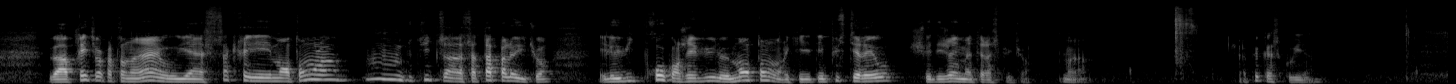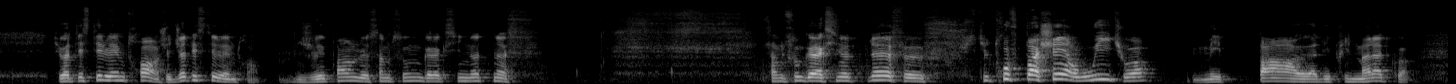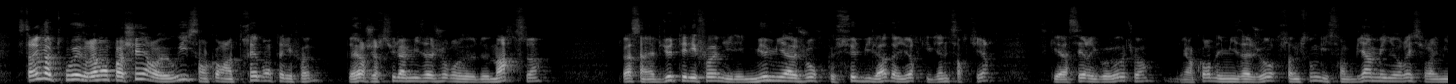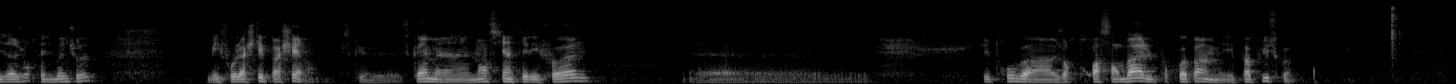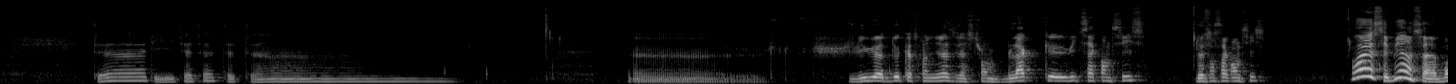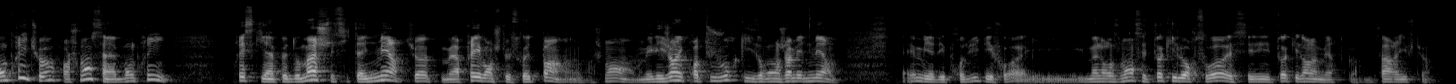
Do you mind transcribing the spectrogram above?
bah après, tu vois, quand on a un où il y a un sacré menton, là, hmm, tout de suite ça, tape à l'œil, tu vois. Et le 8 Pro, quand j'ai vu le menton et qu'il était plus stéréo, je fais déjà, il m'intéresse plus, tu vois. Voilà. Je suis un peu casse-couille. Hein. Tu vas tester le M3. J'ai déjà testé le M3. Je vais prendre le Samsung Galaxy Note 9. Samsung Galaxy Note 9, euh, si tu le trouves pas cher, oui, tu vois, mais pas euh, à des prix de malade, quoi. Si tu arrives à le trouver vraiment pas cher, euh, oui, c'est encore un très bon téléphone. D'ailleurs, j'ai reçu la mise à jour de mars, là. Tu vois, c'est un vieux téléphone, il est mieux mis à jour que celui-là, d'ailleurs, qui vient de sortir, ce qui est assez rigolo, tu vois. Il y a encore des mises à jour. Samsung, ils sont bien améliorés sur les mises à jour, c'est une bonne chose. Mais il faut l'acheter pas cher, parce que c'est quand même un ancien téléphone. Tu le trouves à genre 300 balles, pourquoi pas, mais pas plus quoi. Euh, Je l'ai eu à 2,99 version Black 856 256. Ouais, c'est bien, c'est un bon prix, tu vois. Franchement, c'est un bon prix. Après, ce qui est un peu dommage, c'est si t'as une merde, tu vois. Mais après, bon, je te souhaite pas, hein, franchement. Mais les gens, ils croient toujours qu'ils auront jamais de merde. Eh, mais il y a des produits, des fois, malheureusement, c'est toi qui le reçois et c'est toi qui es dans la merde, quoi. Ça arrive, tu vois.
